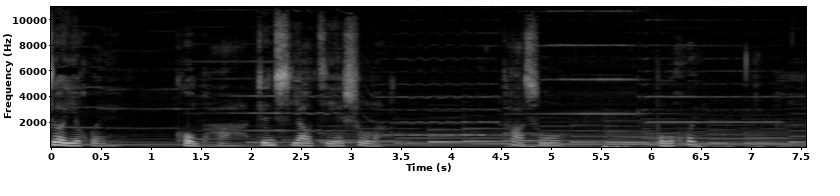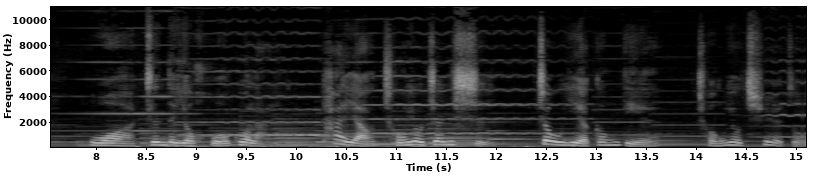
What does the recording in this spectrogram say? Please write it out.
这一回，恐怕真是要结束了。”他说：“不会。”我真的又活过来，太阳重又真实，昼夜更迭，重又确凿。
